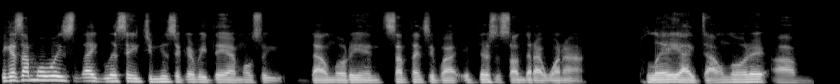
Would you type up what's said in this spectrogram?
because I'm always like listening to music every day. I'm also downloading and sometimes if I if there's a song that I wanna play, I download it. Um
